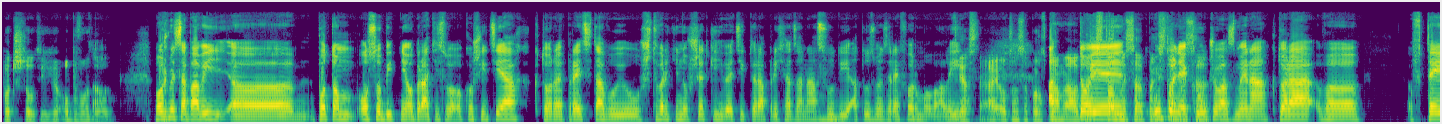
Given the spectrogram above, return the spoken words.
počtov tých obvodov. môžeme sa baviť uh, potom osobitne o Bratislave o Košiciach, ktoré predstavujú štvrtinu všetkých vecí, ktorá prichádza na súdy a tu sme zreformovali. Jasné, aj o tom sa porozprávame, ale to je sa, úplne sa, kľúčová zmena, ktorá v, v tej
